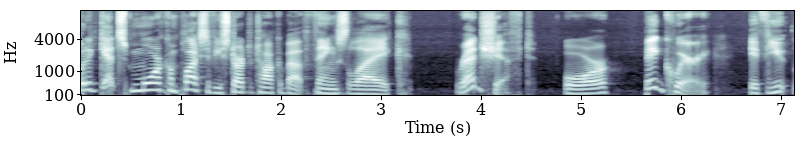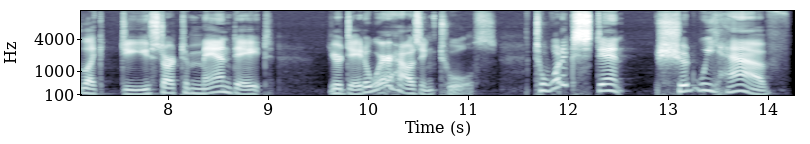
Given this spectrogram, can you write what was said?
But it gets more complex if you start to talk about things like Redshift or BigQuery if you like do you start to mandate your data warehousing tools? To what extent should we have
